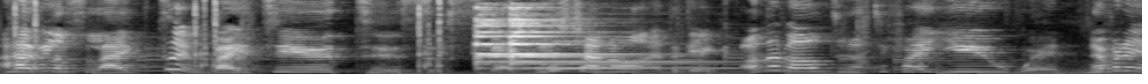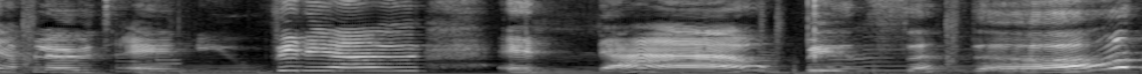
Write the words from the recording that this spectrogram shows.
I would also like to invite you to subscribe to this channel and click on the bell to notify you whenever I upload a new video. And now, being said that,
